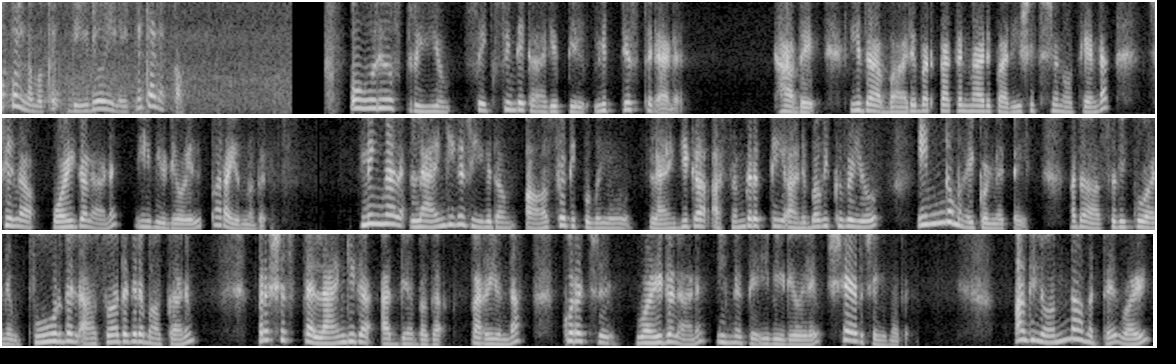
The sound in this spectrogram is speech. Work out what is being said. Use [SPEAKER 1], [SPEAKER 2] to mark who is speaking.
[SPEAKER 1] അപ്പോൾ നമുക്ക് വീഡിയോയിലേക്ക് കടക്കാം.
[SPEAKER 2] ഓരോ സ്ത്രീയും സെക്സിന്റെ കാര്യത്തിൽ വ്യത്യസ്തരാണ്. അതെ ഇതാ ഭാര്യ ഭർത്താക്കന്മാര് പരീക്ഷിച്ചു നോക്കേണ്ട ചില വഴികളാണ് ഈ വീഡിയോയിൽ പറയുന്നത്. നിങ്ങൾ ലൈംഗിക ജീവിതം ആസ്വദിക്കുകയോ ലൈംഗിക അസംതൃപ്തി അനുഭവിക്കുകയോ എന്തുമായിക്കൊള്ളട്ടെ? അത് ആസ്വദിക്കുവാനും കൂടുതൽ ആസ്വാദകരമാക്കാനും പ്രശസ്ത ലൈംഗിക അധ്യാപക പറയുന്ന കുറച്ച് വഴികളാണ് ഇന്നത്തെ ഈ വീഡിയോയിൽ ഷെയർ ചെയ്യുന്നത്. അതിലൊന്നാമത്തെ വഴി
